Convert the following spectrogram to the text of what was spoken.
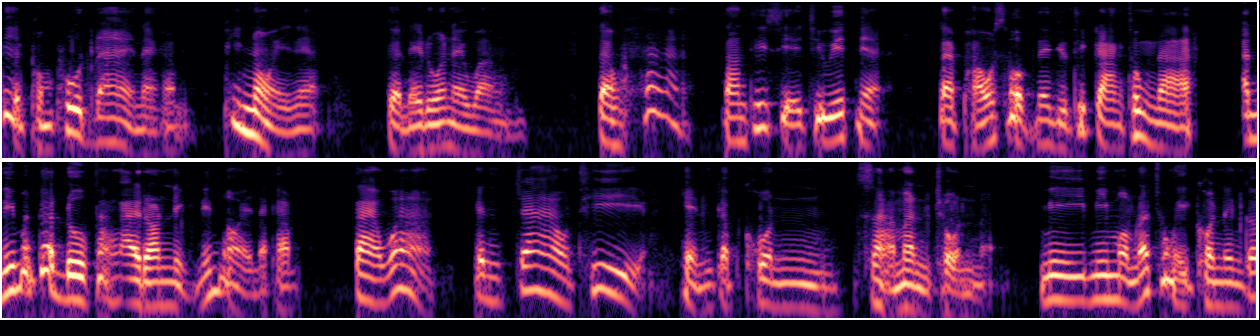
เกิดผมพูดได้นะครับ พี่หน่อยเนี่ยเกิดในรั้วในวัง แต่ว่าตอนที่เสียชีวิตเนี่ย แต่เผาศพเนี่ยอยู่ที่กลางทุ่งนา อันนี้มันก็ดูฟังไอรอนิกนิดหน่อยนะครับ แต่ว่าเป็นเจ้าที่เห็นกับคนสามัญชนน่ะ มีมีหม่อมราชวงศ์อีกคนหนึ่งก็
